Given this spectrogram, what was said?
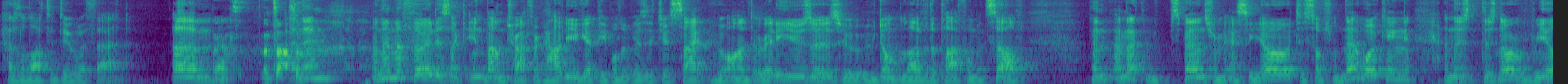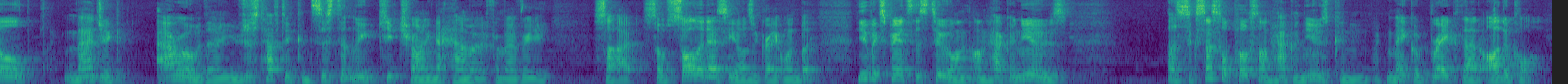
has a lot to do with that. Um, That's that's awesome. and then and then the third is like inbound traffic. How do you get people to visit your site who aren't already users, who, who don't love the platform itself? And and that spans from SEO to social networking. And there's there's no real magic arrow there. You just have to consistently keep trying to hammer it from every side. So solid SEO is a great one, but you've experienced this too on, on Hacker News. A successful post on Hacker News can like make or break that article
